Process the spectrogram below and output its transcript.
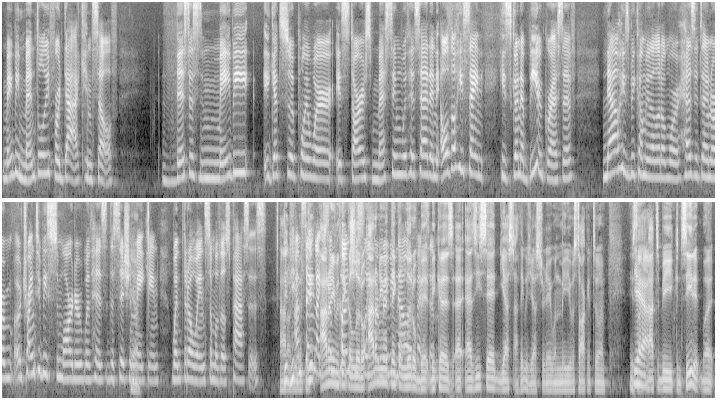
maybe mentally for Dak himself, this is maybe it gets to a point where it starts messing with his head. And although he's saying he's going to be aggressive, now he's becoming a little more hesitant or, or trying to be smarter with his decision making when throwing some of those passes. I don't I'm even saying think- like I don't even think a little. I don't even think a little bit him. because, uh, as he said, yes, I think it was yesterday when the media was talking to him. He's Yeah. like, not to be conceited, but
